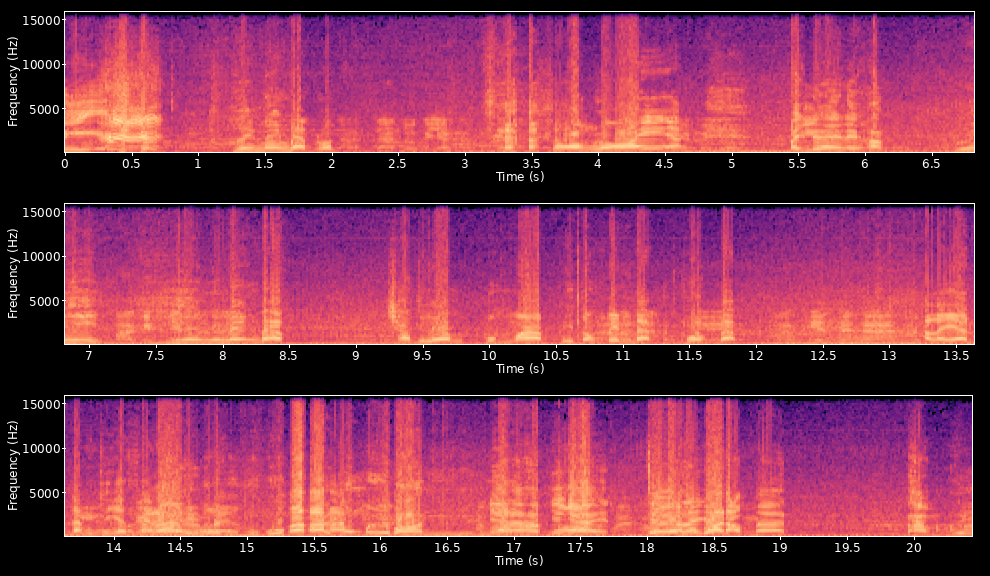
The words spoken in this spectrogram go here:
บิ เฮ้ยแม่งแบบรถแต่โดนก็ยัง200อะไปเรื่อยเลยครับ เฮ้ยเรื่องนี่แม่งแบบ ชาติที่แล้วผมว่าพี่ต้องเป็นแบบพวกแบบเห็นนะจ๊ะอะไรอะนักวิทยาศาสตร์ได้ที่หัวเป็นหัวเป็นพวกมือบอลเนี่ยนะครับ ง่ายๆ เจออะไรก็จับมาทำเฮ้ย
